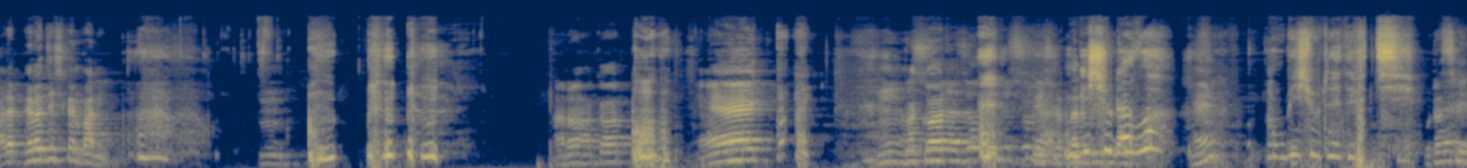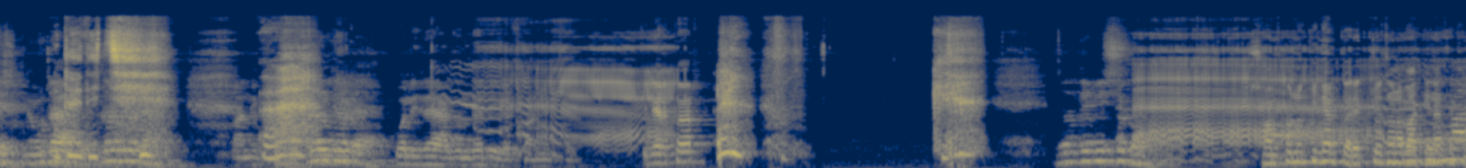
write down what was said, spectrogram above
আরে ফেলে দিস কেন পানি? আরও হ্যাঁ এক। হাকর বিষ উঠাবো? হ্যাঁ? বিষ উঠাই দিচ্ছি। উঠা উঠাই দিচ্ছি। পানি কলিজায় আগুন ধরে দিবে পানি। ক্লিয়ার কর। সম্পূর্ণ ক্লিয়ার কর একটু যেন বাকি না থাকে।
